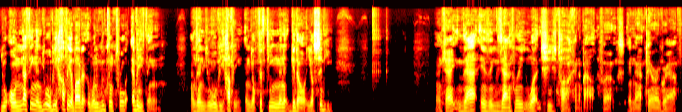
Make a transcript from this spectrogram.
you own nothing and you will be happy about it when we control everything. And then you will be happy in your 15 minute ghetto, your city. Okay, that is exactly what she's talking about, folks, in that paragraph.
